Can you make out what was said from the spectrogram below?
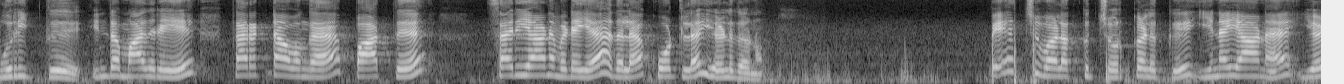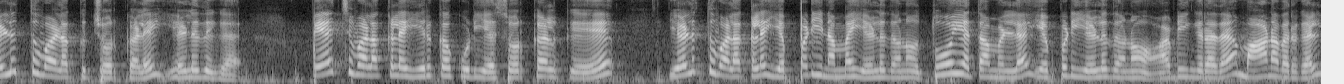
முறித்து இந்த மாதிரி கரெக்டாக அவங்க பார்த்து சரியான விடையை அதில் கோட்டில் எழுதணும். பேச்சு வழக்கு சொற்களுக்கு இணையான எழுத்து வழக்கு சொற்களை எழுதுக. பேச்சு வழக்கில் இருக்கக்கூடிய சொற்களுக்கு எழுத்து வழக்கில் எப்படி நம்ம எழுதணும் தூய தமிழில் எப்படி எழுதணும் அப்படிங்கிறத மாணவர்கள்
